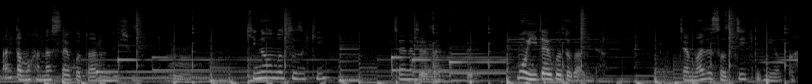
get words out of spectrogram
あんたも話したいことあるんでしょ？う昨日の続き？じゃなくてなくてもう言いたいことがあるんだ。じゃあまずそっち行ってみようか。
